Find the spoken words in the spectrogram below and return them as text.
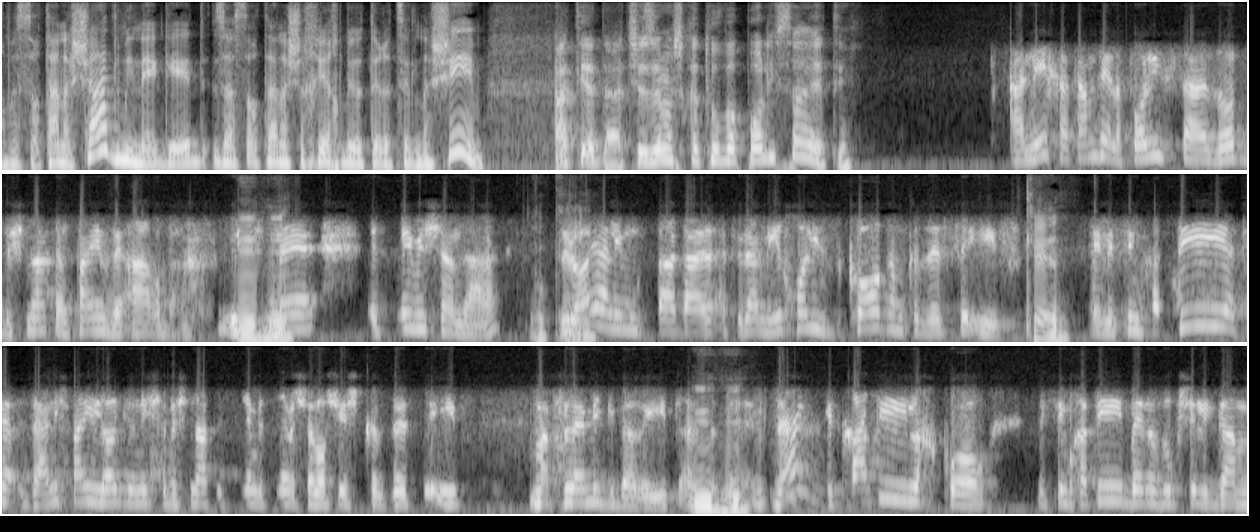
אבל סרטן השד מנגד, זה הסרטן השכיח ביותר אצל נשים. את ידעת שזה מה שכתוב בפוליסה, אתי? אני חתמתי על הפוליסה הזאת בשנת 2004, לפני 20 שנה. אוקיי. לא היה לי מושג, אתה יודע, מי יכול לזכור גם כזה סעיף? כן. אה, לשמחתי, זה היה נשמע לי לא הגיוני שבשנת 2023 יש כזה סעיף מפלה מגדרית. אז די, התחלתי לחקור. לשמחתי, בן הזוג שלי גם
